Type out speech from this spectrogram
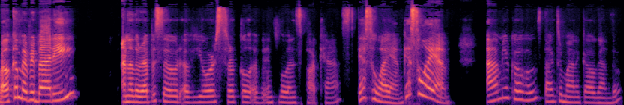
Welcome, everybody. Another episode of your Circle of Influence podcast. Guess who I am? Guess who I am? I'm your co host, Dr. Monica Ogando.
